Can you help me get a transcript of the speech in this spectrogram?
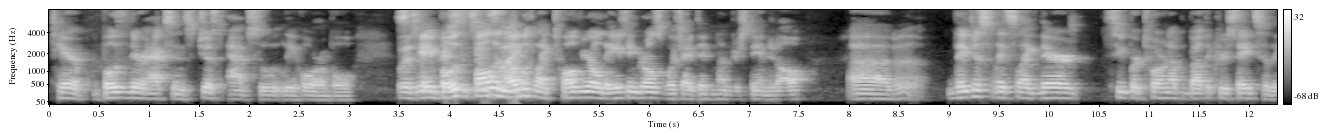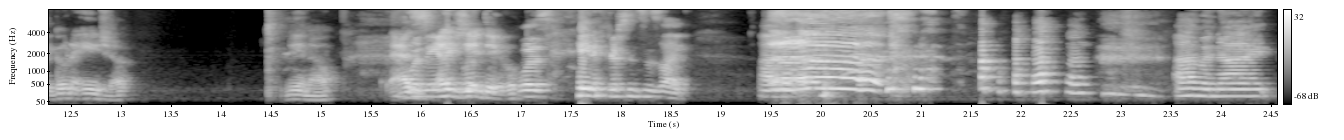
Terrible. Both of their accents just absolutely horrible. Was they both fall in love with like twelve year old Asian girls, which I didn't understand at all. Uh, they just, it's like they're super torn up about the Crusades, so they go to Asia. You know, as, Was as you do. Was Hayden Christensen's like? uh, I'm a knight.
